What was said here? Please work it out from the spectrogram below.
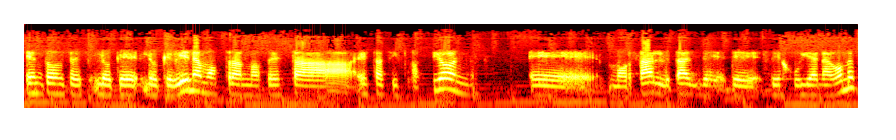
Entonces lo que lo que viene a mostrarnos esta esta situación eh, mortal letal de, de, de Juliana Gómez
